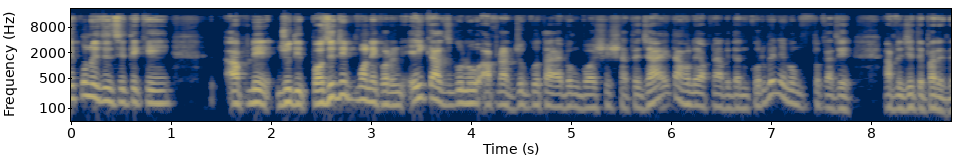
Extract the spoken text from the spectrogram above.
যে কোনো এজেন্সি থেকেই আপনি যদি পজিটিভ মনে করেন এই কাজগুলো আপনার যোগ্যতা এবং বয়সের সাথে যায়, তাহলে আপনি আবেদন করবেন এবং তো কাজে আপনি যেতে পারেন।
